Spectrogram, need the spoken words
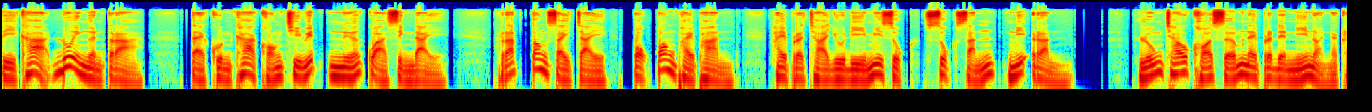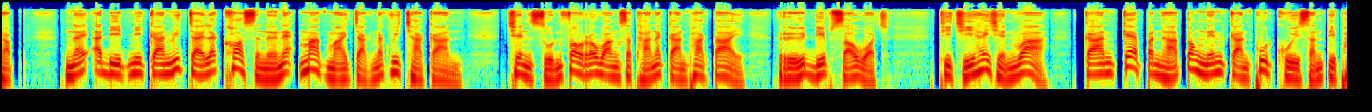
ตีค่าด้วยเงินตรา แต่คุณค่าของชีวิตเหนือกว่าสิ่งใด รัฐต้องใส่ใจปกป้องภัยพันให้ประชาอยู่ดีมีสุข สุขสันนิรันดร์ ลุงเชาขอเสริมในประเด็นนี้หน่อยนะครับ ในอดีตมีการวิจัยและข้อเสนอแนะมากมายจากนักวิชาการ เช่น ศูนย์เฝ้าระวังสถานการณ์ภาคใต้ หรือ Deep South Watch ที่ชี้ให้เห็นว่า การแก้ปัญหาต้องเน้นการพูดคุยสันติภ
